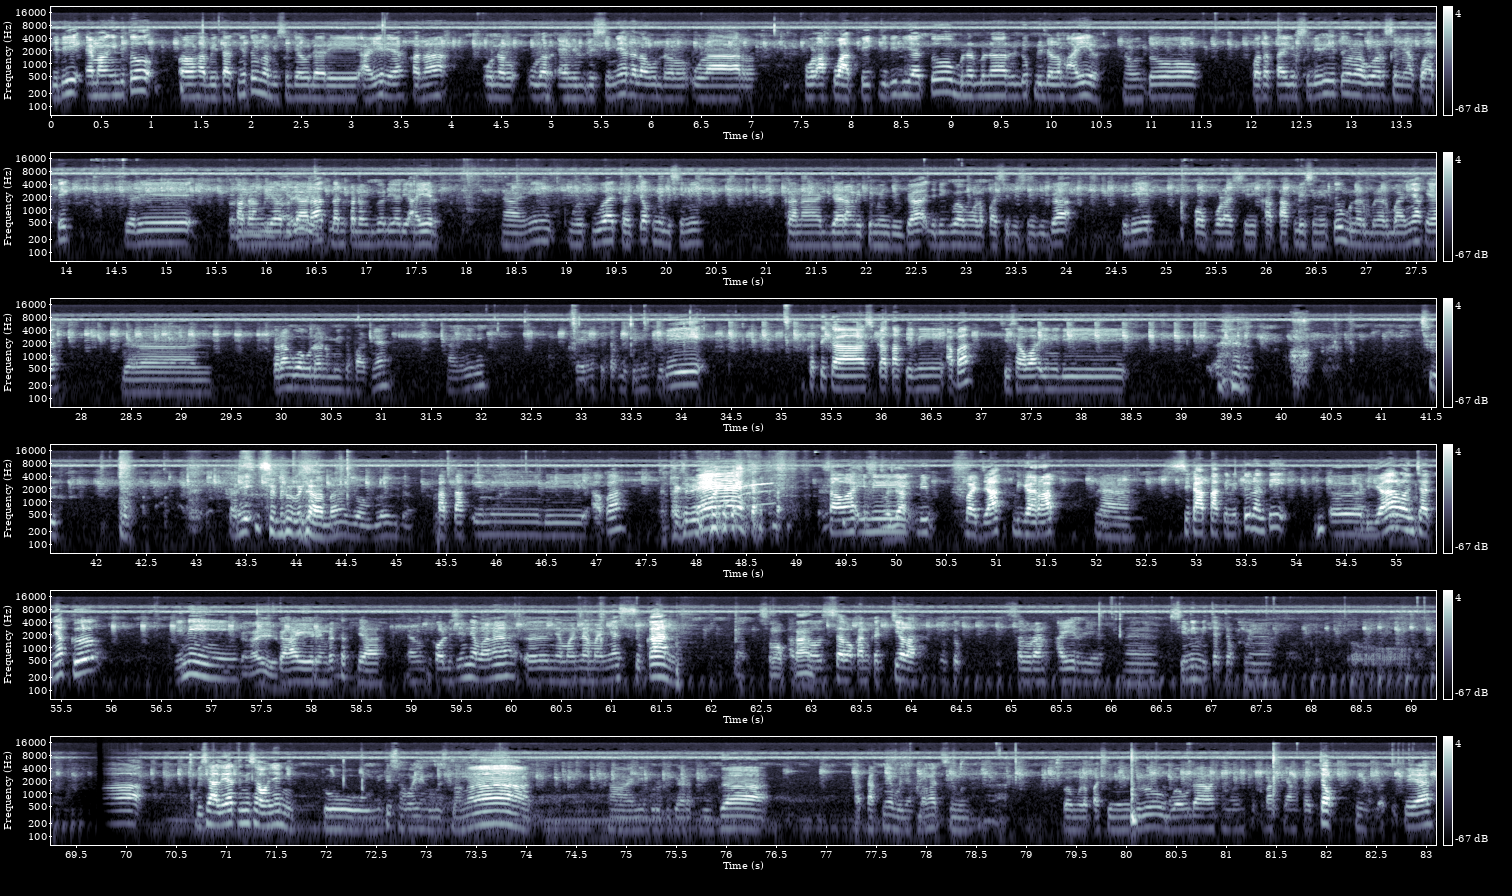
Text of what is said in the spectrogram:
Jadi emang ini tuh eh, habitatnya tuh nggak bisa jauh dari air ya karena ular ular yang di sini adalah ular ular full akuatik jadi dia tuh benar-benar hidup di dalam air. Nah untuk water tiger sendiri itu ular ular semi akuatik jadi kadang dia di air. darat dan kadang juga dia di air. Nah ini menurut gua cocok nih di sini. Karena jarang ditemuin juga jadi gua mau lepasin di sini juga jadi populasi katak di sini tuh benar-benar banyak ya. Dan sekarang gua udah nemuin tempatnya. Nah ini nih. Kayaknya cocok di sini. Jadi ketika si katak ini apa si sawah ini di tadi Sederhana goblok udah. katak ini di apa? Kata gini. eh sawah ini Bajak. dibajak digarap nah si katak ini tuh nanti eh, dia loncatnya ke ini Ke air. ke air yang deket ya. Yang kalau di sini namanya eh, nyaman namanya sukan. Selokan. atau selokan kecil lah untuk saluran air ya. Nah sini nih cocoknya. Tuh. Ah, bisa lihat ini sawahnya nih. Tuh ini tuh sawah yang bagus banget. Nah ini baru digarap juga. Kataknya banyak banget sini gua mau lepasin ini dulu gua udah temuin tempat yang cocok nih buat itu ya.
